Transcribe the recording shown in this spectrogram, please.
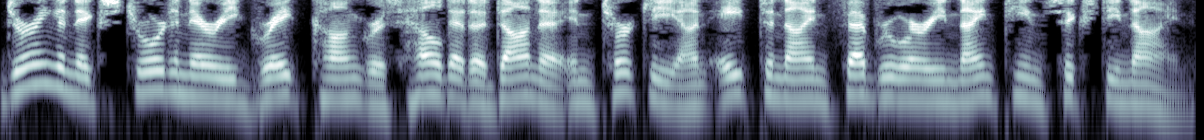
During an extraordinary Great Congress held at Adana in Turkey on 8–9 February 1969,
